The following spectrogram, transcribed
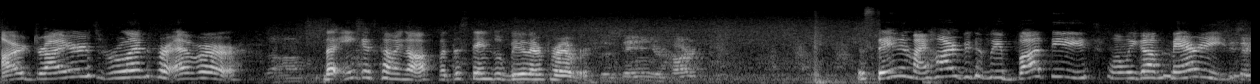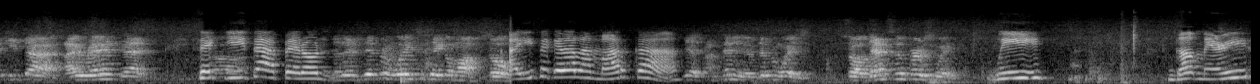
Our dryer's ruined forever. Uh -uh. The ink is coming off, but the stains will be there forever. The stain in your heart. Stain in my heart because we bought these when we got married. Si se quita. I read that. Se uh, quita, pero So there's different ways to take them off. So ahí se queda la marca. yes, I'm telling you, there's different ways. So that's the first way. We got married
